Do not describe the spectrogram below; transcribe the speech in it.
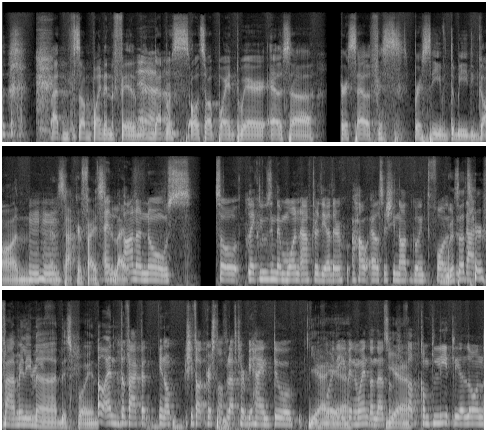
at some point in the film, and that was also a point where Elsa herself is perceived to be gone and sacrificed her Mm-hmm. and life. Anna knows. So like losing them one after the other, how else is she not going to fall? because into that's that her family na at this point. Oh, and the fact that you know she thought Kristoff left her behind too Yeah, before they even went on that, so Yeah. she felt completely alone.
